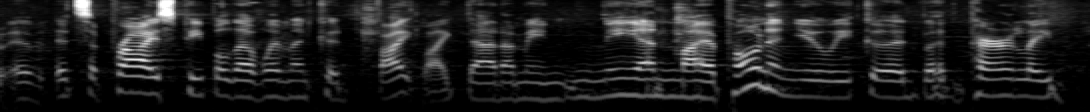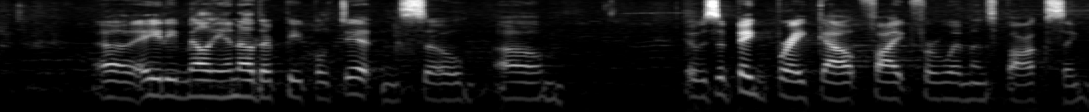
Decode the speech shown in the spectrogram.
it, it, surprised people that women could fight like that. I mean, me and my opponent knew we could, but apparently uh, 80 million other people didn't. So um, it was a big breakout fight for women's boxing.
